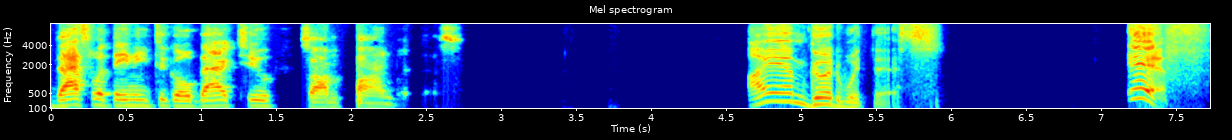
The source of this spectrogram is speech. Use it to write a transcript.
That's what they need to go back to. So I'm fine with this. I am good with this. If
